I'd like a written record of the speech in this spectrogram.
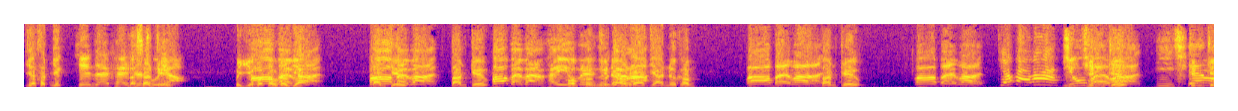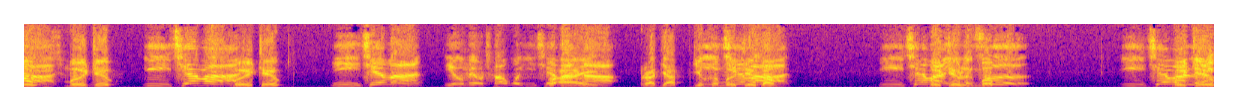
Giá thấp nhất là 6 triệu. Bây giờ bắt đầu đấu giá. 8 triệu. 8 triệu. Còn có người nào ra giá nữa không 8 triệu. 9 triệu. 9 triệu. 10 triệu. 10 triệu. Có ai ra giá vượt hơn 10 triệu không? 10 triệu lần 1 10 triệu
